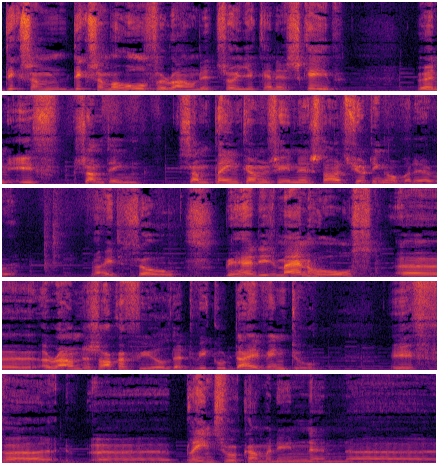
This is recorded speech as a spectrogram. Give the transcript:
dig some, dig some holes around it so you can escape when if something, some plane comes in and starts shooting or whatever, right? So we had these manholes uh, around the soccer field that we could dive into if uh, uh, planes were coming in and uh,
